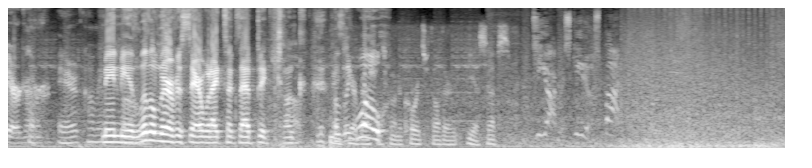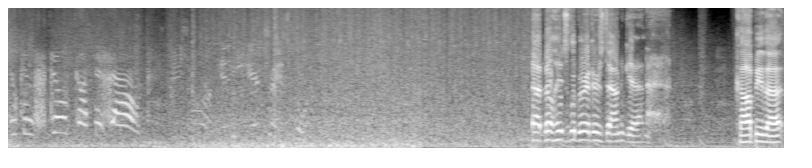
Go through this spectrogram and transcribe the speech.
air gunner. Air coming. Made me a little nervous there when I took that big chunk. I Main was like, TR whoa! going to Quartz with all their ESFs. TR mosquito spot. You can still cut this out. Visual on enemy air transport. Uh, Bellhead's Liberator's down again. Copy that.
